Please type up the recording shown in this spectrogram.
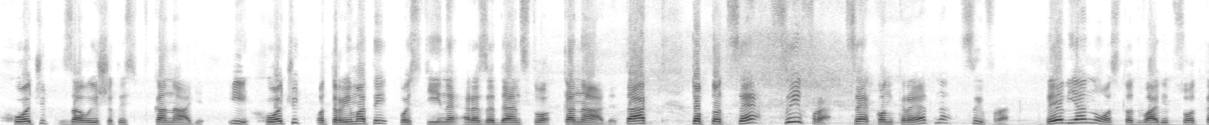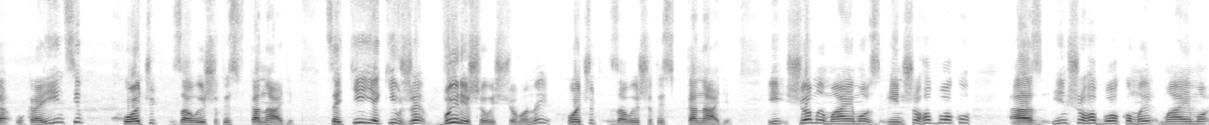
хочуть залишитись в Канаді і хочуть отримати постійне резидентство Канади. Так, тобто, це цифра, це конкретна цифра. 92% українців хочуть залишитись в Канаді. Це ті, які вже вирішили, що вони хочуть залишитись в Канаді. І що ми маємо з іншого боку? А з іншого боку, ми маємо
